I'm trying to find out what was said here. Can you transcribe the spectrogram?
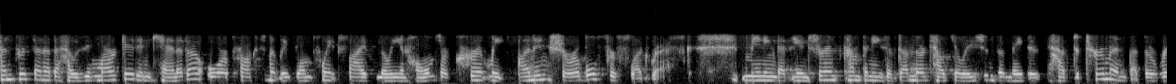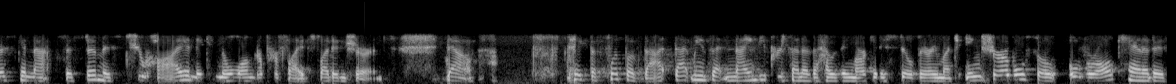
10% of the housing market in Canada, or approximately 1.5 million homes, are currently uninsurable for flood risk, meaning that the insurance companies have done their calculations and they have determined that the risk in that system is too high and they can no longer provide flood insurance. Now, take the flip of that, that means that 90% of the housing market is still very much insurable. So overall, Canada is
